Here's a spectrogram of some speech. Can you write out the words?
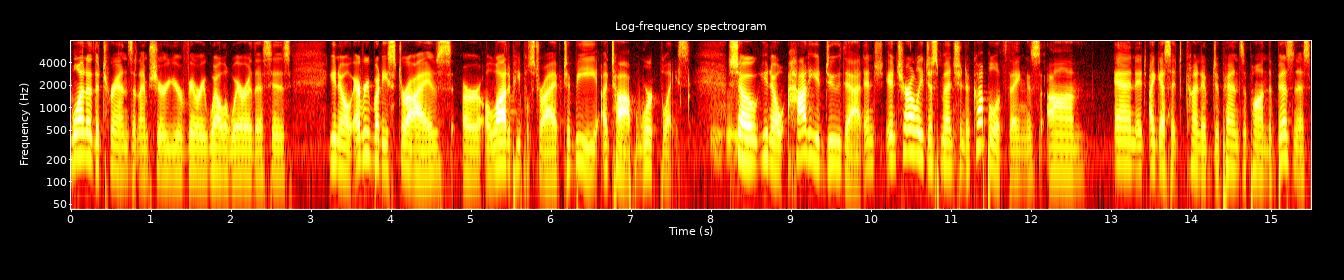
one of the trends, and I'm sure you're very well aware of this, is you know, everybody strives, or a lot of people strive, to be a top workplace. So, you know, how do you do that? And, and Charlie just mentioned a couple of things. Um, and it, I guess it kind of depends upon the business.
